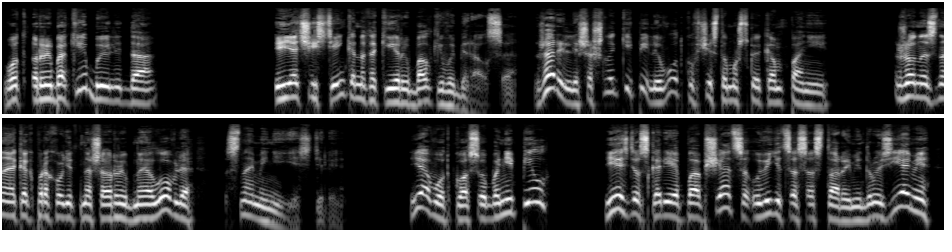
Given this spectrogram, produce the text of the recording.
Вот рыбаки были, да. И я частенько на такие рыбалки выбирался. Жарили шашлыки, пили водку в чисто мужской компании. Жены, зная, как проходит наша рыбная ловля, с нами не ездили. Я водку особо не пил, ездил скорее пообщаться, увидеться со старыми друзьями —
